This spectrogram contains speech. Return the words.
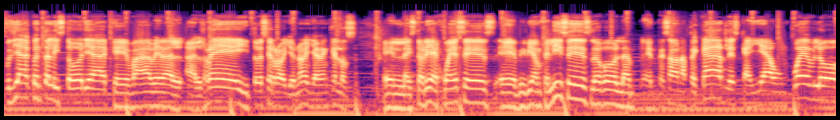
pues ya cuenta la historia que va a ver al, rey y todo ese rollo, ¿no? Ya ven que los, en la historia de jueces eh, vivían felices, luego la, empezaban a pecar, les caía un pueblo,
